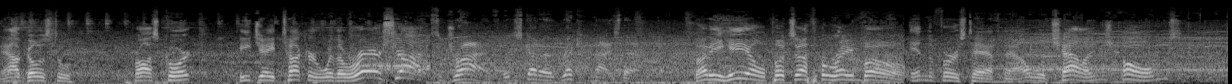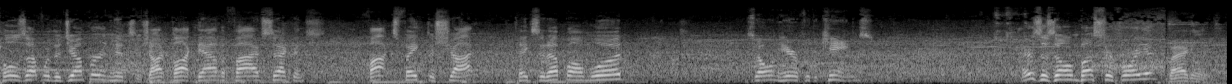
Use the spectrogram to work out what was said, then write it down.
Now goes to cross court. PJ Tucker with a rare shot. It's a drive. We just got to recognize that. Buddy Hield puts up a rainbow in the first half now. Will challenge Holmes. Pulls up with a jumper and hits it. Shot clock down to five seconds. Fox faked a shot. Takes it up on Wood. Zone here for the Kings. There's a zone buster for you. Bagley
